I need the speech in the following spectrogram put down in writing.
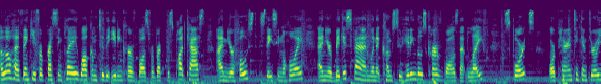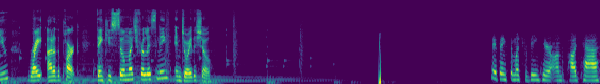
Aloha, thank you for pressing play. Welcome to the Eating Curveballs for Breakfast podcast. I'm your host, Stacy Mahoy, and your biggest fan when it comes to hitting those curveballs that life, sports, or parenting can throw you right out of the park. Thank you so much for listening. Enjoy the show. Hey, thanks so much for being here on the podcast.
